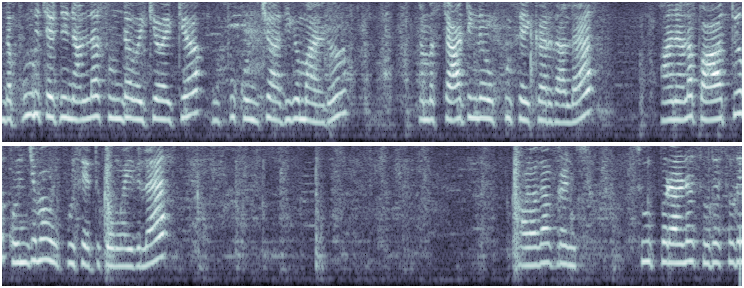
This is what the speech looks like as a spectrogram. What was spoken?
இந்த பூண்டு சட்னி நல்லா சுண்டை வைக்க வைக்க உப்பு கொஞ்சம் அதிகமாகிடும் நம்ம ஸ்டார்டிங்கில் உப்பு சேர்க்கறதால. அதனால் பார்த்து கொஞ்சமாக உப்பு சேர்த்துக்கோங்க இதில். அவ்வளோதான் ஃப்ரெண்ட்ஸ் சூப்பரான சுட சுட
